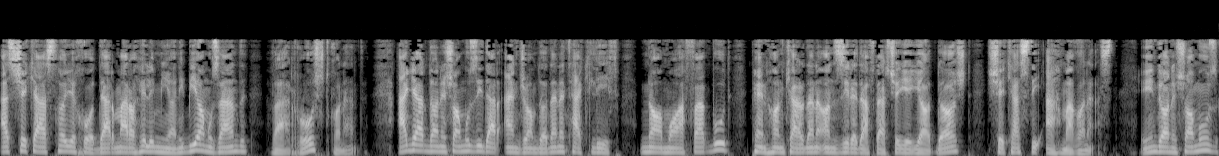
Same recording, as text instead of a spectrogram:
از شکست های خود در مراحل میانی بیاموزند و رشد کنند. اگر دانش آموزی در انجام دادن تکلیف ناموفق بود پنهان کردن آن زیر دفترچه یادداشت شکستی احمقانه است. این دانش آموز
